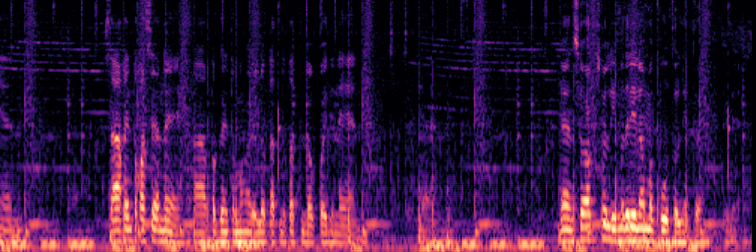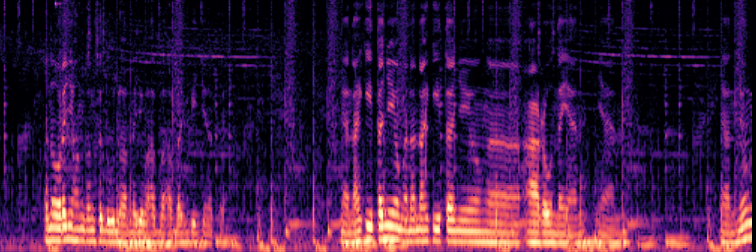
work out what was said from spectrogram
Yan. Sa akin to kasi ano eh, ah, pag ganito mga relo tatlo-tatlo, pwede na yan. Yan. Yan, so actually madali lang magputol nito eh. Tingnan. Panoorin niyo hanggang sa dulo ha, medyo mahaba-haba yung video na to eh. Yan, nakikita nyo yung ano, nakikita nyo yung ah, arrow na yan. Yan. Yan, yung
